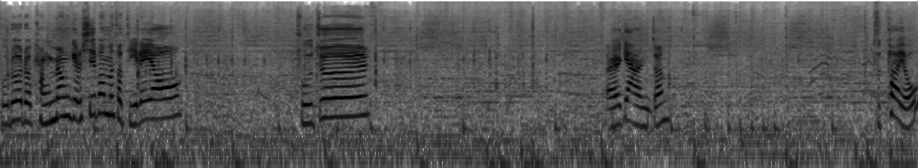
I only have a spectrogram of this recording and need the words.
부르르 경명기를 씹으면서 딜해요. 두 줄. 날개 안전. 붙어요.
